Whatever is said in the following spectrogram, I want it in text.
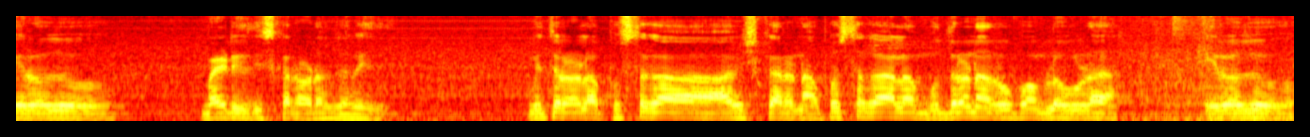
ఈరోజు బయటికి తీసుకురావడం జరిగింది. మిత్రుల పుస్తక ఆవిష్కరణ పుస్తకాల ముద్రణ రూపంలో కూడా ఈరోజు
